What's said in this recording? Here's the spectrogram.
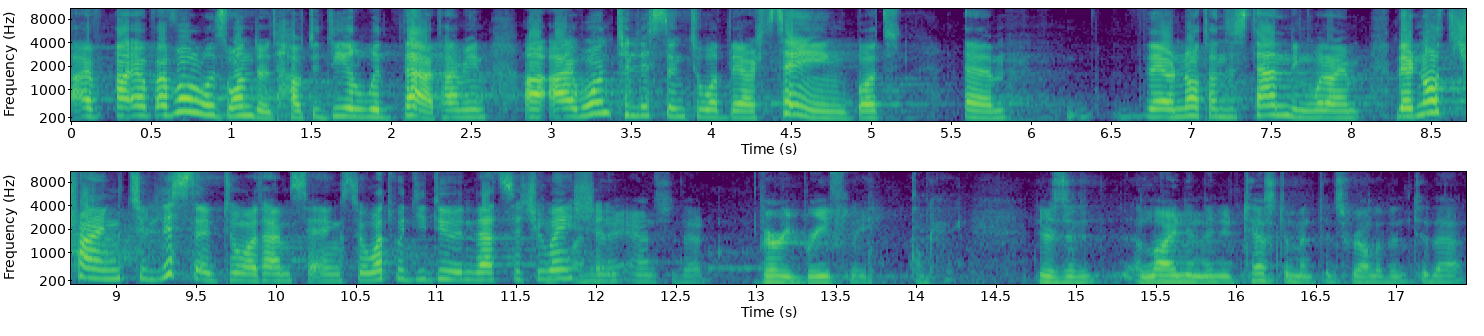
I've, I've, always wondered how to deal with that. I mean, I, I want to listen to what they are saying, but um, they're not understanding what I'm, they're not trying to listen to what I'm saying. So what would you do in that situation? I'm going to answer that very briefly. Okay. There's a, a line in the New Testament that's relevant to that.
